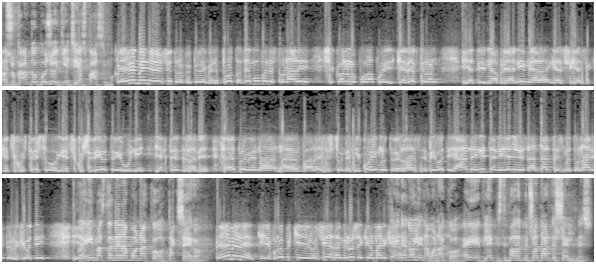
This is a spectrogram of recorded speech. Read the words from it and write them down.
Θα σου κάνω τον μπουζούκι έτσι για σπάσιμο. Περίμενε ρε σύντροφε, περίμενε. Πρώτον, δεν μου έβαλε τον Άρη, σηκώνουμε πολλά πρωί. Και δεύτερον, για την αυριανή μέρα, για, για, για τις 23 του, για τις 22 του Ιούνιου, για χτες δηλαδή, θα έπρεπε να, να βαρέσεις τον εθνικό ύμνο του Ελλάς, διότι αν δεν ήταν οι Έλληνες αντάρτες με τον Άρη Πελοχιώτη, η Θα ήμασταν ένα μονακό, τα ξέρω. Περίμενε! Και η Ευρώπη και η Ρωσία θα μιλούσαν γερμανικά. Θα ήταν όλοι ένα μονακό. Ε, βλέπεις τι πάθαμε με τους αντάρτες τους Έλληνες.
